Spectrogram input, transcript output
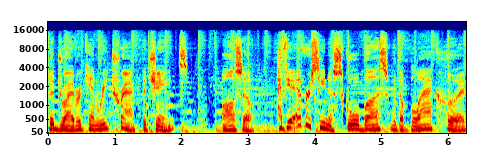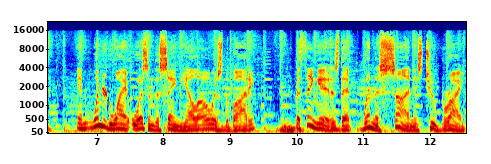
the driver can retract the chains. Also, have you ever seen a school bus with a black hood and wondered why it wasn't the same yellow as the body? The thing is that when the sun is too bright,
